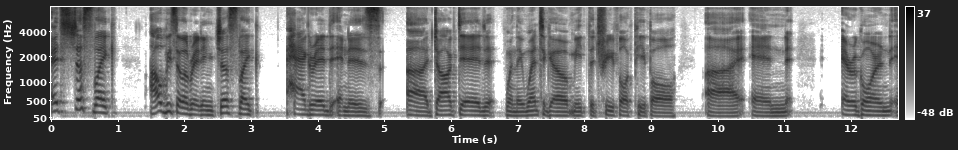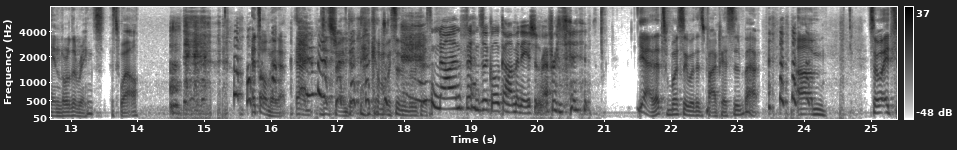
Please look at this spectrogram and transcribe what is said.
It's just like I'll be celebrating just like Hagrid and his uh, dog did when they went to go meet the tree folk people uh, and Aragorn in Lord of the Rings as well. it's all made up. I'm just trying to come up with something ludicrous. nonsensical combination references. Yeah, that's mostly what this podcast is about. Um, so it's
